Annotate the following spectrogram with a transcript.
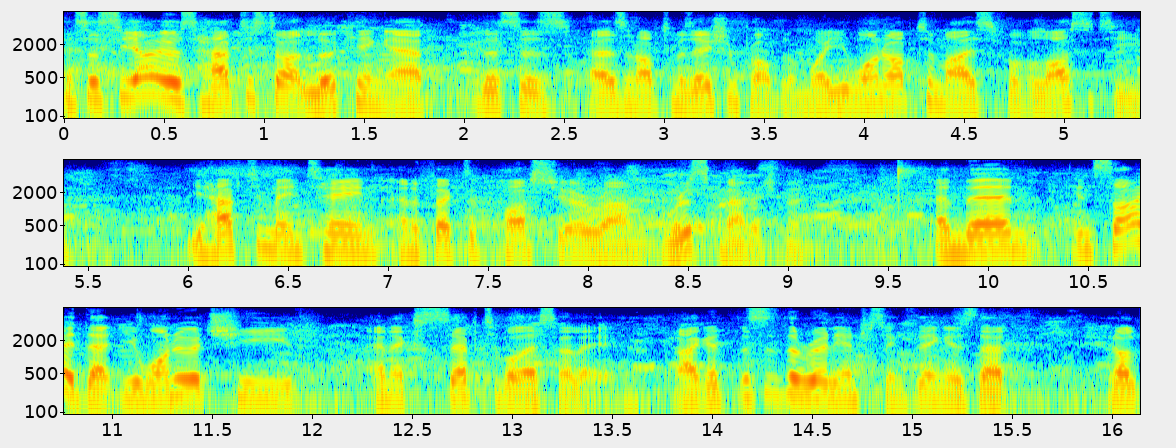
And so CIOs have to start looking at this as, as an optimization problem, where you want to optimize for velocity, you have to maintain an effective posture around risk management. And then inside that, you want to achieve an acceptable SLA. Get, this is the really interesting thing is that you know,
